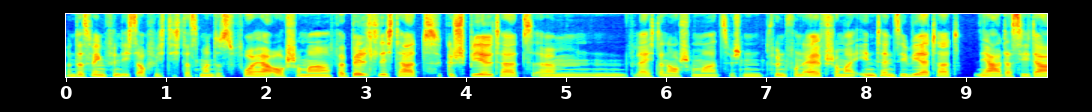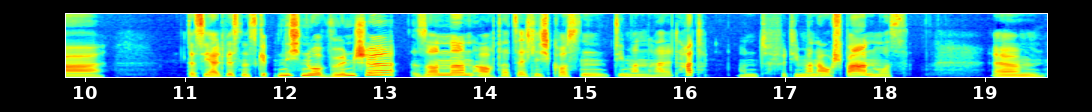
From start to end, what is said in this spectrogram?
Und deswegen finde ich es auch wichtig, dass man das vorher auch schon mal verbildlicht hat, gespielt hat, ähm, vielleicht dann auch schon mal zwischen fünf und elf schon mal intensiviert hat. Ja, dass sie da, dass sie halt wissen, es gibt nicht nur Wünsche, sondern auch tatsächlich Kosten, die man halt hat und für die man auch sparen muss. Ähm,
